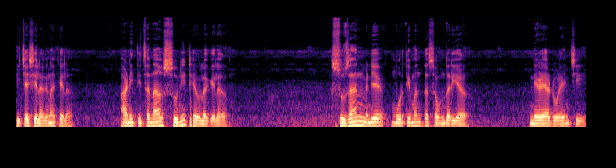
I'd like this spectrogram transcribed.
हिच्याशी लग्न केलं आणि तिचं नाव सुनी ठेवलं गेलं. सुझान म्हणजे मूर्तिमंत सौंदर्य निळ्या डोळ्यांची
